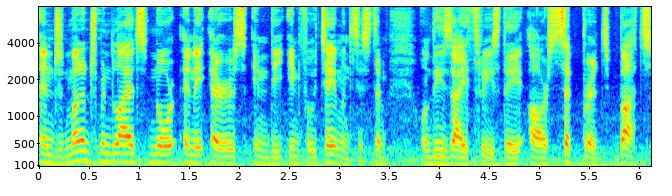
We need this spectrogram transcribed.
engine management lights nor any errors in the infotainment system on these i3s. They are separate, but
